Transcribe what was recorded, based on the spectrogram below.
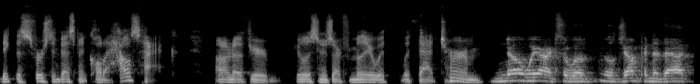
make this first investment called a house hack. I don't know if your your listeners are familiar with with that term. No, we aren't. So we'll we'll jump into that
